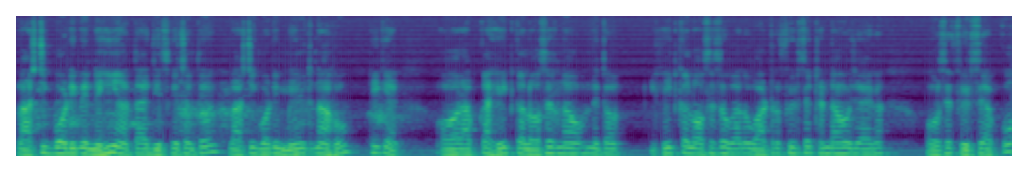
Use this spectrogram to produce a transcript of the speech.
प्लास्टिक बॉडी पे नहीं आता है, जिसके चलते प्लास्टिक बॉडी मेल्ट ना हो, ठीक है? और आपका हीट का लॉसेस ना हो, नहीं तो हीट का लॉसेस होगा तो वाटर फिर से ठंडा हो जाएगा और उसे फिर से आपको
